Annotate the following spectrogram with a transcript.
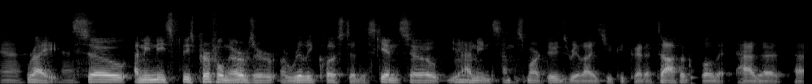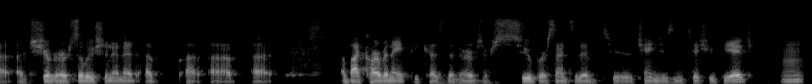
Yeah. Right. Yeah. So I mean, these these peripheral nerves are, are really close to the skin. So yeah, mm. I mean, some smart dudes realized you could create a topical that has a, a, a sugar solution in it, a, a, a a bicarbonate because the nerves are super sensitive to changes in tissue pH. Mm.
